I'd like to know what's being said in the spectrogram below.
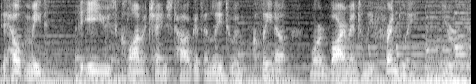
to help meet the EU's climate change targets and lead to a cleaner, more environmentally friendly Europe.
